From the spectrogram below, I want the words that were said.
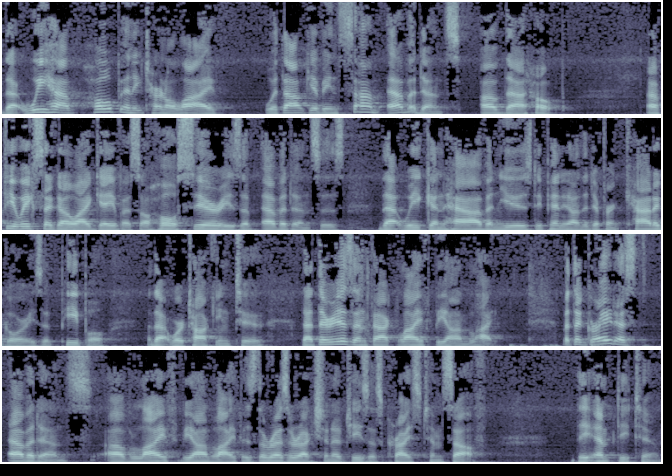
that we have hope in eternal life without giving some evidence of that hope. A few weeks ago, I gave us a whole series of evidences that we can have and use depending on the different categories of people that we're talking to, that there is, in fact, life beyond life. But the greatest evidence of life beyond life is the resurrection of Jesus Christ himself, the empty tomb.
